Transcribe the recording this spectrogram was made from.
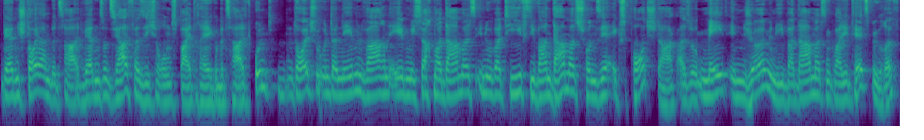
werden Steuern bezahlt, werden Sozialversicherungsbeiträge bezahlt. Und deutsche Unternehmen waren eben, ich sag mal, damals innovativ. Sie waren damals schon sehr exportstark. Also Made in Germany war damals ein Qualitätsbegriff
